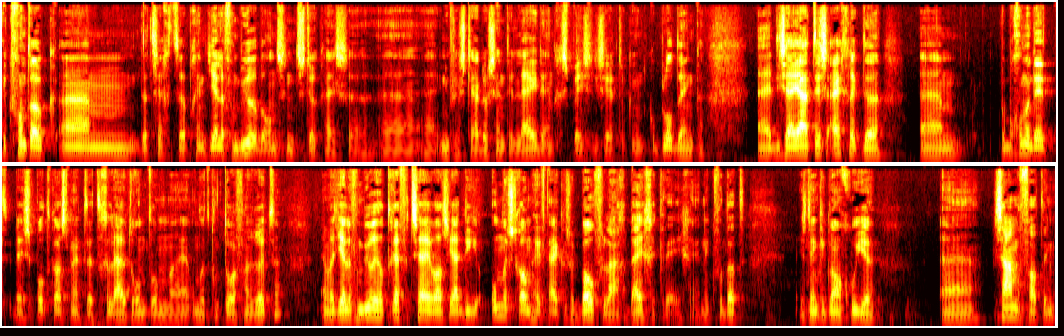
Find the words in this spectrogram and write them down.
Ik vond ook, ehm, dat zegt op een gegeven moment Jelle van Buren bij ons in het stuk. Hij is eh, eh, eh, universitair docent in Leiden en gespecialiseerd ook in complotdenken. Eh, die zei, ja, het is eigenlijk de... ehm, we begonnen dit, deze podcast met het geluid rondom onder het kantoor van Rutte. En wat Jelle van Buren heel treffend zei was, ja, die onderstroom heeft eigenlijk een soort bovenlaag bijgekregen. En ik vond dat is denk ik wel een goede samenvatting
